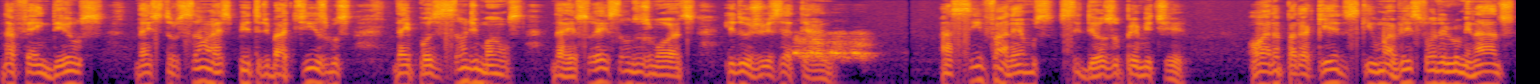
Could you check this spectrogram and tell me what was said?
da fé em Deus, da instrução a respeito de batismos, da imposição de mãos, da ressurreição dos mortos e do juízo eterno. Assim faremos, se Deus o permitir. Ora, para aqueles que, uma vez foram iluminados,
